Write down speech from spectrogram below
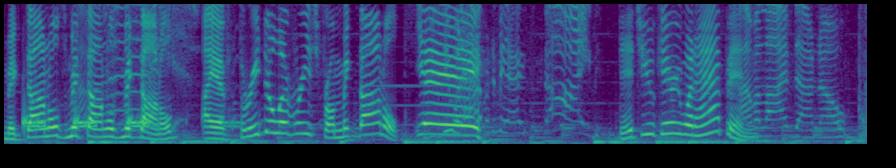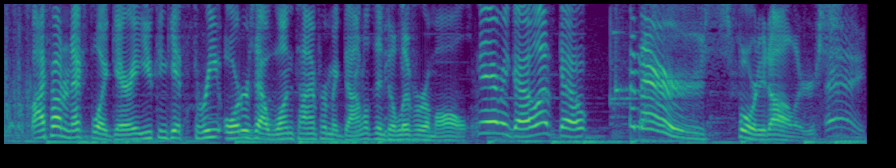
McDonald's, McDonald's, McDonald's, I have three deliveries from McDonald's. Yay! happened to me? I died. Did you, Gary? What happened? I'm alive now, no. I found an exploit, Gary. You can get three orders at one time from McDonald's and deliver them all. There we go. Let's go. And there's $40. Hey.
